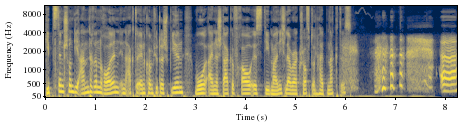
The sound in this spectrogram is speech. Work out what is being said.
Gibt es denn schon die anderen Rollen in aktuellen Computerspielen, wo eine starke Frau ist, die mal nicht Lara Croft und halb nackt ist? Äh,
